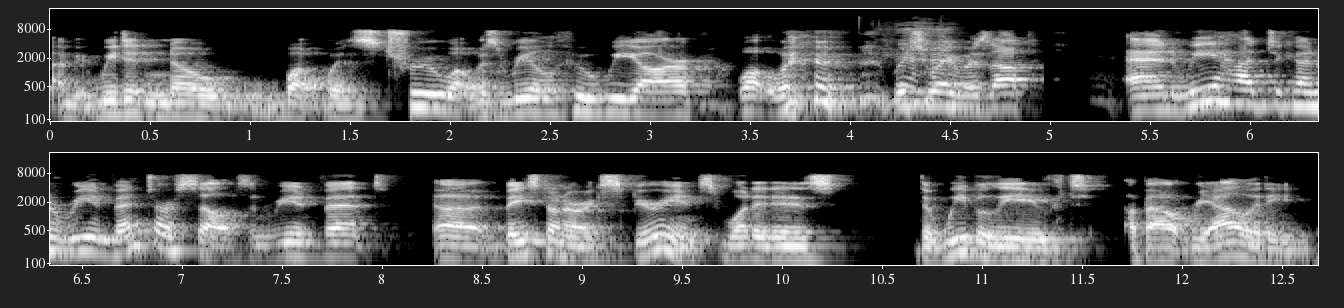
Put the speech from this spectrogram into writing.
I mean, we didn't know what was true, what was real, who we are, what which way was up, and we had to kind of reinvent ourselves and reinvent uh, based on our experience what it is that we believed about reality.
